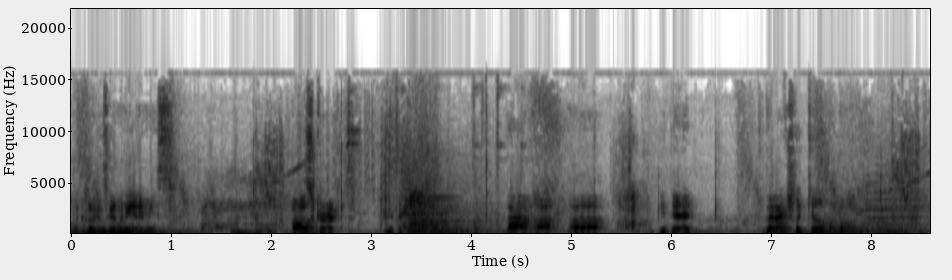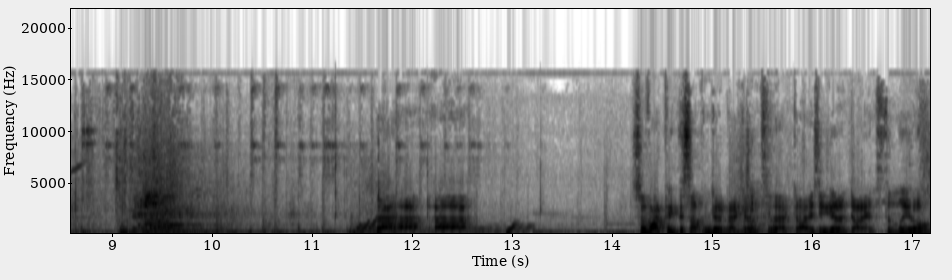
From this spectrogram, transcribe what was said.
Looks like there's gonna be enemies. I was correct. Ah ah ah. He dead. Did that actually kill him or not? Ah ah ah. So if I pick this up and go back into that guy, is he gonna die instantly or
